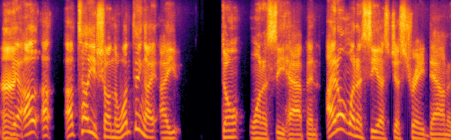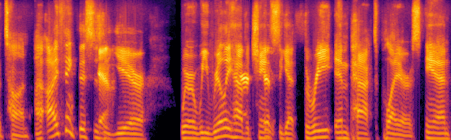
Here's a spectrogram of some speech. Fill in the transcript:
Uh, yeah, I'll, I'll I'll tell you, Sean. The one thing I I don't want to see happen. I don't want to see us just trade down a ton. I, I think this is yeah. a year where we really have a chance to get three impact players. And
